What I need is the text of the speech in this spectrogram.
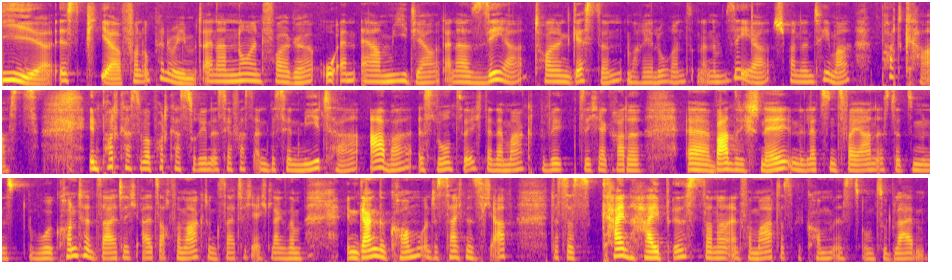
Hier ist Pia von Opinory mit einer neuen Folge OMR Media und einer sehr tollen Gästin, Maria Lorenz, und einem sehr spannenden Thema, Podcasts. In Podcasts über Podcasts zu reden ist ja fast ein bisschen Meta, aber es lohnt sich, denn der Markt bewegt sich ja gerade äh, wahnsinnig schnell. In den letzten zwei Jahren ist er zumindest wohl contentseitig als auch vermarktungsseitig echt langsam in Gang gekommen und es zeichnet sich ab, dass das kein Hype ist, sondern ein Format, das gekommen ist, um zu bleiben.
